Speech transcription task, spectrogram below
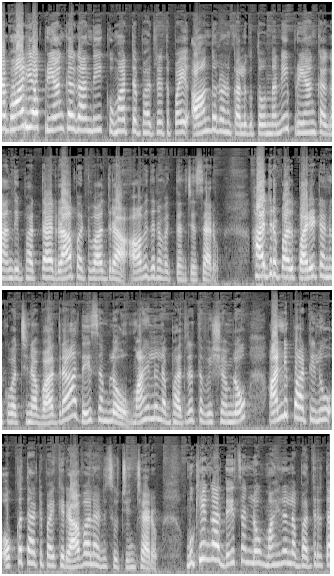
తన భార్య ప్రియాంక గాంధీ కుమార్తె భద్రతపై ఆందోళన కలుగుతోందని ప్రియాంక గాంధీ భర్త రాబర్ట్ వాద్రా ఆవేదన వ్యక్తం చేశారు. హైదరాబాద్ పర్యటనకు వచ్చిన వాద్రా దేశంలో మహిళల భద్రత విషయంలో అన్ని పార్టీలు ఒక్కతాటిపైకి రావాలని సూచించారు. ముఖ్యంగా దేశంలో మహిళల భద్రత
